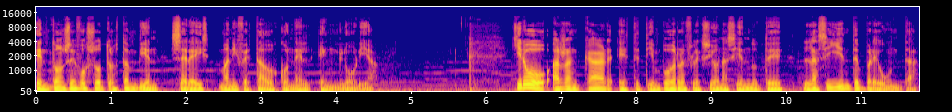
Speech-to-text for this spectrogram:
entonces vosotros también seréis manifestados con Él en gloria. Quiero arrancar este tiempo de reflexión haciéndote la siguiente pregunta.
